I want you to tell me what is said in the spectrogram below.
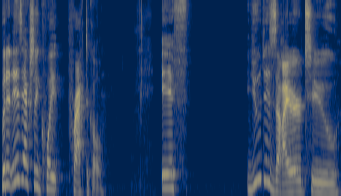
but it is actually quite practical. If you desire to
